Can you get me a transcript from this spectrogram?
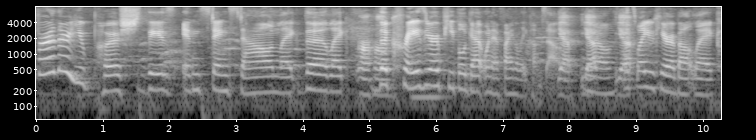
further you push these instincts down, like the like Uh-huh. the crazier people get when it finally comes out. Yep, you yep, know? yep. That's why you hear about like,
